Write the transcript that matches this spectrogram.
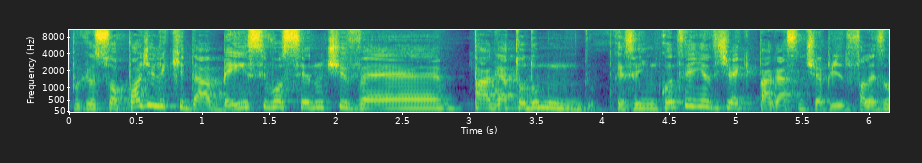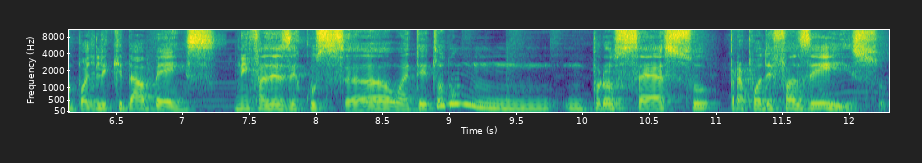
Porque só pode liquidar bem se você não tiver pagar todo mundo. Porque se, enquanto você ainda tiver que pagar, se não tiver pedido falência, não pode liquidar bens. Nem fazer execução. É ter todo um, um processo para poder fazer isso.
